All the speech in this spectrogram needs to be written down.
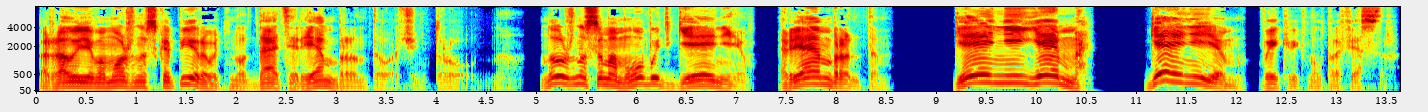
Пожалуй, его можно скопировать, но дать Рембрандта очень трудно. Нужно самому быть гением, Рембрандтом. Гением! Гением! выкрикнул профессор.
